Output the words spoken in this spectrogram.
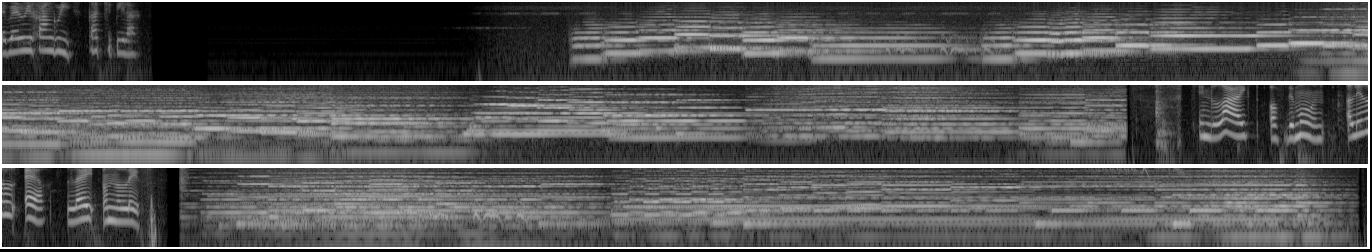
the very hungry caterpillar. Of the moon, a little egg lay on a leaf.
